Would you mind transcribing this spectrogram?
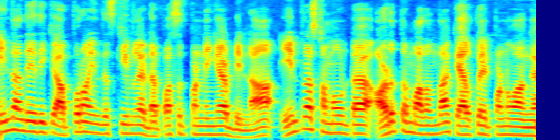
ஐந்தாம் தேதிக்கு அப்புறம் இந்த ஸ்கீமில் டெபாசிட் பண்ணீங்க அப்படின்னா இன்ட்ரெஸ்ட் அமௌண்ட்டை அடுத்த மாதம் தான் கேல்குலேட் பண்ணுவாங்க.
